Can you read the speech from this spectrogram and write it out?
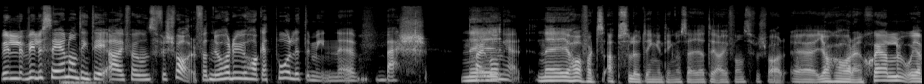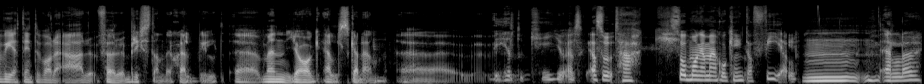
Vill, vill du säga någonting till iPhones försvar? För att nu har du ju hakat på lite min eh, bash Nej, nej, jag har faktiskt absolut ingenting att säga till iPhones försvar. Eh, Jag har en själv och jag vet inte vad det är för bristande självbild. Eh, Men jag älskar den. Eh, Det är helt okej att älska. Alltså, Tack. så många människor kan ju inte ha fel. Mm, eller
